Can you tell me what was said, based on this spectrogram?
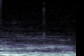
Liberty!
